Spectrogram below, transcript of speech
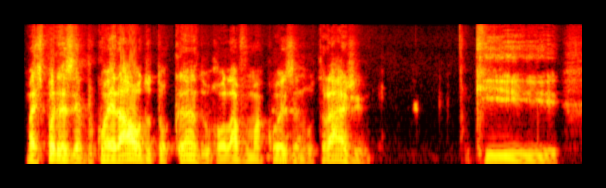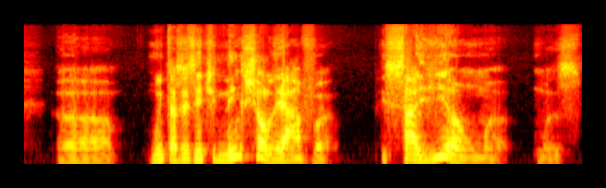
Mas, por exemplo, com o Heraldo tocando, rolava uma coisa no traje que uh, muitas vezes a gente nem se olhava e saía uma, umas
